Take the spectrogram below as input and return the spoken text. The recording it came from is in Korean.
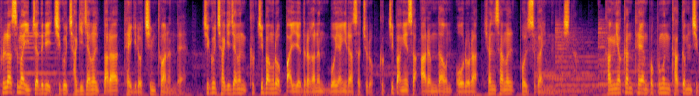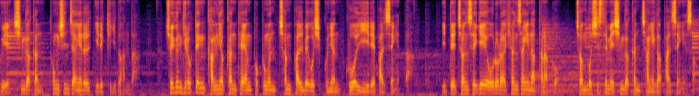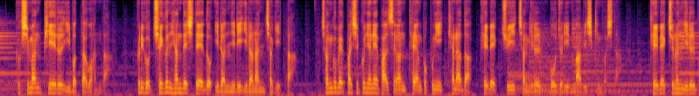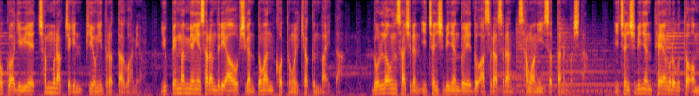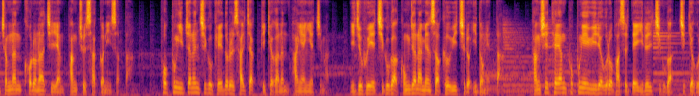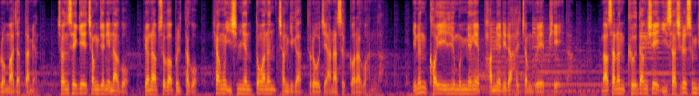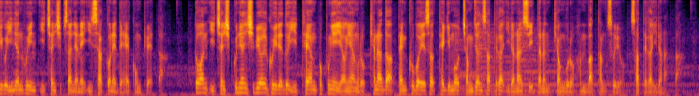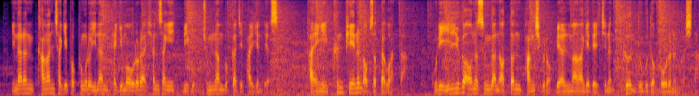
플라스마 입자들이 지구 자기장을 따라 대기로 침투하는데 지구 자기장은 극지방으로 빨려 들어가는 모양이라서 주로 극지방에서 아름다운 오로라 현상을 볼 수가 있는 것이다. 강력한 태양 폭풍은 가끔 지구에 심각한 통신 장애를 일으키기도 한다. 최근 기록된 강력한 태양 폭풍은 1859년 9월 2일에 발생했다. 이때 전 세계의 오로라 현상이 나타났고 전보 시스템에 심각한 장애가 발생해서 극심한 피해를 입었다고 한다. 그리고 최근 현대 시대에도 이런 일이 일어난 적이 있다. 1989년에 발생한 태양 폭풍이 캐나다 퀘벡 주의 전기를 모조리 마비시킨 것이다. 퀘벡주는 이를 복구하기 위해 천문학적인 비용이 들었다고 하며 600만 명의 사람들이 9시간 동안 고통을 겪은 바 있다. 놀라운 사실은 2012년도에도 아슬아슬한 상황이 있었다는 것이다. 2012년 태양으로부터 엄청난 코로나 질량 방출 사건이 있었다. 폭풍 입자는 지구 궤도를 살짝 비켜가는 방향이었지만 2주 후에 지구가 공전하면서 그 위치로 이동했다. 당시 태양 폭풍의 위력으로 봤을 때 이를 지구가 직격으로 맞았다면 전 세계에 정전이 나고 변압소가 불타고 향후 20년 동안은 전기가 들어오지 않았을 거라고 한다. 이는 거의 인류 문명의 파멸이라 할 정도의 피해이다. 나사는 그 당시에 이 사실을 숨기고 2년 후인 2014년에 이 사건에 대해 공표했다. 또한 2019년 12월 9일에도 이 태양 폭풍의 영향으로 캐나다 밴쿠버에서 대규모 정전 사태가 일어날 수 있다는 경고로 한바탕 소요 사태가 일어났다. 이날은 강한 자기 폭풍으로 인한 대규모 오로라 현상이 미국 중남부까지 발견되었으며 다행히 큰 피해는 없었다고 한다. 우리 인류가 어느 순간 어떤 방식으로 멸망하게 될지는 그 누구도 모르는 것이다.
